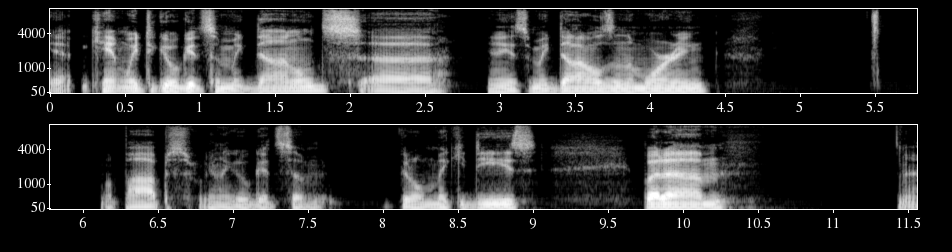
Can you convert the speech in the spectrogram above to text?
yeah, can't wait to go get some McDonald's. Uh gonna get some McDonald's in the morning. My pops, we're gonna go get some good old Mickey D's. But um yeah.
